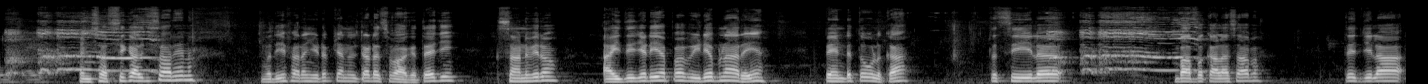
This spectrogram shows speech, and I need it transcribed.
ਹਾਂਜੀ, ਸਤਿ ਸ਼੍ਰੀ ਅਕਾਲ ਜੀ ਸਾਰਿਆਂ ਨੂੰ। ਵਧੀਆ ਫਾਰਮ YouTube ਚੈਨਲ ਤੁਹਾਡਾ ਸਵਾਗਤ ਹੈ ਜੀ। ਕਿਸਾਨ ਵੀਰੋ, ਅੱਜ ਦੀ ਜਿਹੜੀ ਆਪਾਂ ਵੀਡੀਓ ਬਣਾ ਰਹੇ ਆ ਪਿੰਡ ਧੂਲਕਾ, ਤਹਿਸੀਲ ਬਾਬਾ ਕਾਲਾ ਸਾਹਿਬ ਤੇ ਜ਼ਿਲ੍ਹਾ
